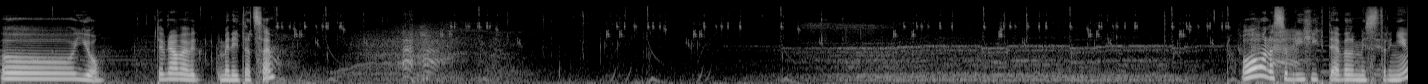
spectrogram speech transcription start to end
Uh, jo. Temná me meditace. O, ona se blíží k té velmistrni.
